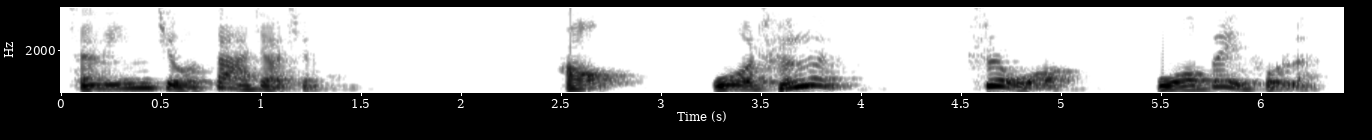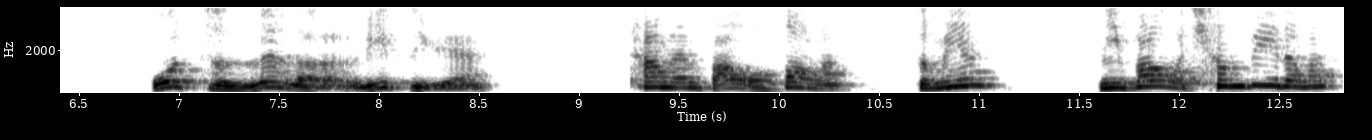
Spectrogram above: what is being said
陈林就大叫起来：“好，我承认是我，我被捕了，我指认了李子元，他们把我放了，怎么样？”你把我枪毙了吧？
